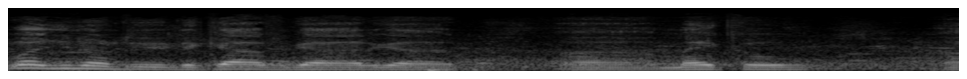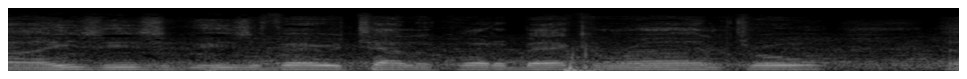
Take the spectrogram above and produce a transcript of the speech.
Well, you know the, the guys we got, got uh, Mako, uh, he's, he's, he's a very talented quarterback, can run, throw. Uh,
